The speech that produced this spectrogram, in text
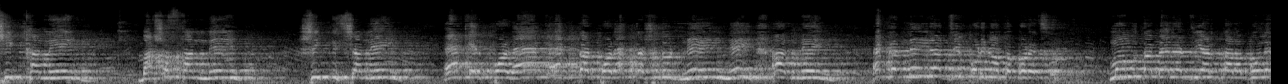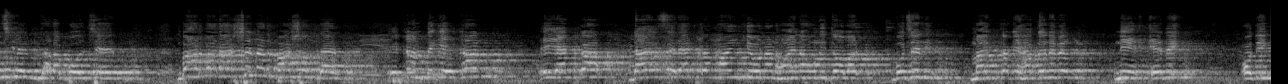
শিক্ষা নেই, বাসস্থান নেই, চিকিৎসা নেই, একের পর এক, একটার পর একটা শুধু নেই নেই আর নেই। একটা নেই রাজ্যে পরিণত করেছে। মমতা ব্যানার্জি আর তারা বলেছিলেন, তারা বলছেন বারবার আসেন আর ভাষণ দেন। এখান থেকে এখান, এই একটা ডায়াসের একটা মাইকে ওনার হয় না, উনি তো আবার বোঝেনি। মাইকটাকে হাতে নেবেন, নিয়ে এদিক ওদিক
